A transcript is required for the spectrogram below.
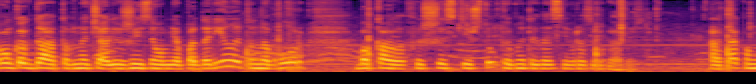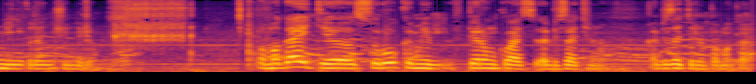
Он когда-то в начале жизни он мне подарил это набор бокалов из шести штук, и мы тогда с ним разругались. А так он мне никогда ничего не дарил. Помогайте с уроками в первом классе обязательно. Обязательно помогаю.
